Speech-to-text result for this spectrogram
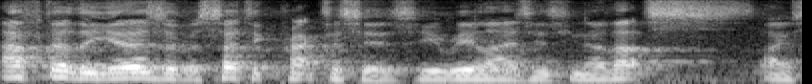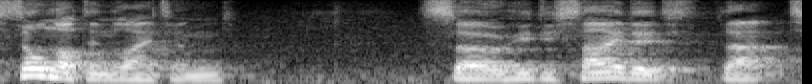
after the years of ascetic practices, he realizes, you know, that's, I'm still not enlightened. So he decided that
